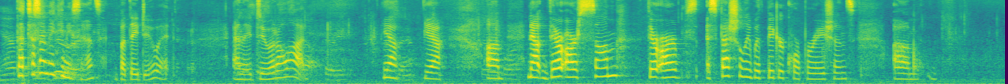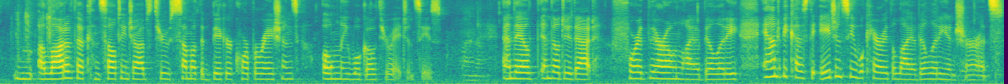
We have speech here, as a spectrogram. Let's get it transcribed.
Yeah, that doesn't make do any it. sense, but they do it. And they do it a lot. Yeah, yeah. Um, now, there are some, there are, especially with bigger corporations, um, a lot of the consulting jobs through some of the bigger corporations only will go through agencies. And they'll, and they'll do that for their own liability and because the agency will carry the liability insurance.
